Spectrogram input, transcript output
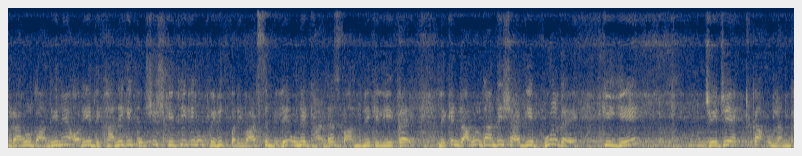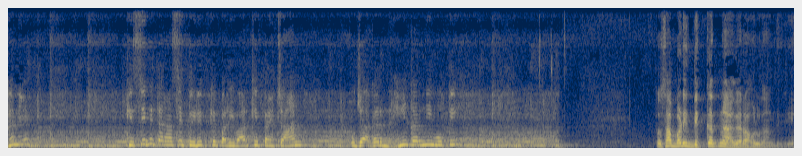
राहुल गांधी ने और ये दिखाने की कोशिश की थी कि वो पीड़ित परिवार से मिले, उन्हें ढांढस बांधने के लिए गए। लेकिन राहुल गांधी शायद ये भूल गए कि ये जे जे एक्ट का उल्लंघन है। किसी भी तरह से पीड़ित के परिवार की पहचान उजागर नहीं करनी होती। तो साहब, बड़ी दिक्कत में आ गए राहुल गांधी जी।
